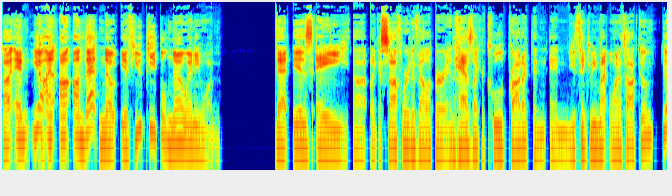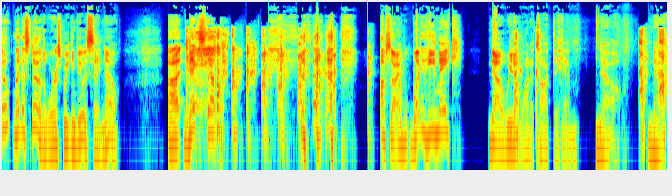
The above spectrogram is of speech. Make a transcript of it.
Uh, and you know, and, uh, on that note, if you people know anyone that is a uh, like a software developer and has like a cool product, and and you think we might want to talk to them, you know, let us know. The worst we can do is say no. Uh, next up, I'm sorry. What did he make? No, we don't want to talk to him. No, no,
